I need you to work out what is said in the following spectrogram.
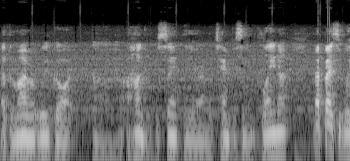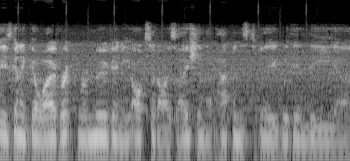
At the moment we've got 100% uh, there and a 10% cleaner. That basically is going to go over it and remove any oxidization that happens to be within the, uh,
